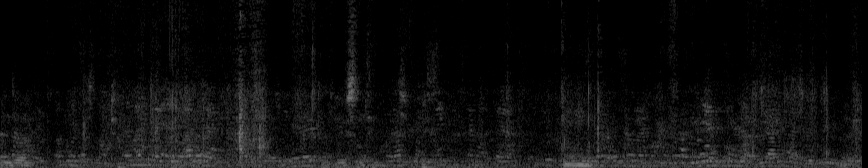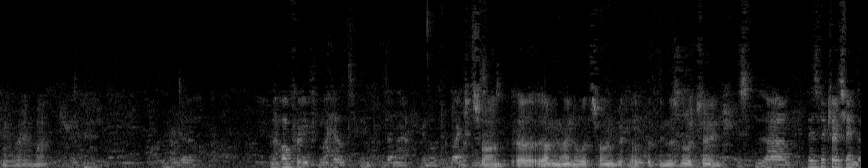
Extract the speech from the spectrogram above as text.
and uh, to give you something, please. Thank you very much. And, uh, and hopefully, if my health, then I, you know, like What's to. wrong? Uh, I mean, I know what's wrong with health, but then there's no change. Uh, there's little change. I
